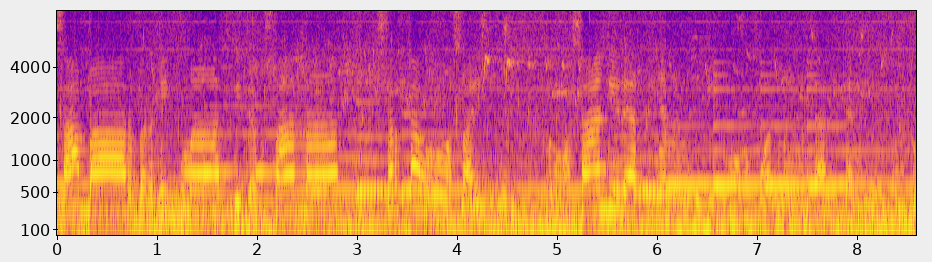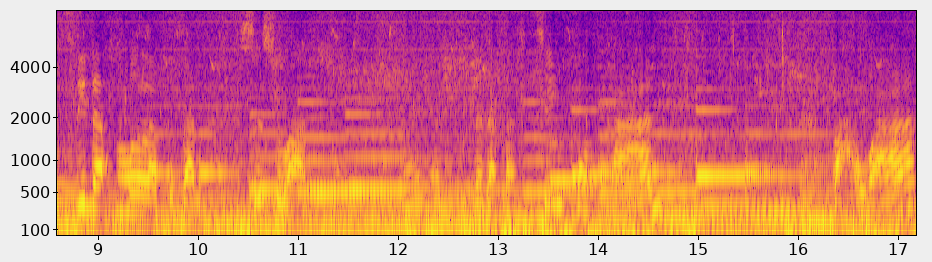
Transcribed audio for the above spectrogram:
jemaat dengan sabar, berhikmat, bijaksana, serta menguasai diri. Penguasaan diri artinya memiliki kemampuan mengendalikan diri untuk tidak melakukan sesuatu. Kita dapat simpulkan bahwa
